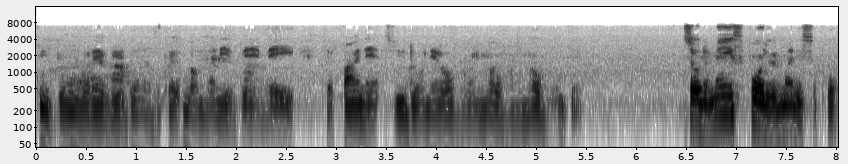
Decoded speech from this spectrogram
keep doing whatever you're doing because no money is being made to finance you doing it over and over and over again. So the main support is money support.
